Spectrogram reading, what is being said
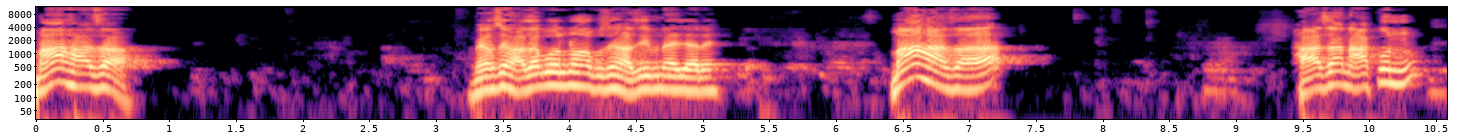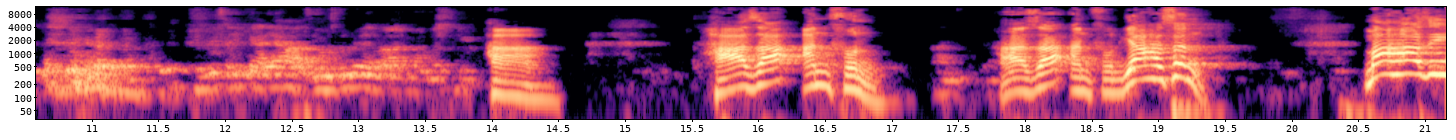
ماں حاضا۔ میں اسے حاضا بول رہا ہوں، آپ اسے حاضی بنائے جا رہے ہیں۔ ماں ہاضا ہاضا ناکن ہاں۔ ہاضا انفن۔ ہاضا انفن۔ یا حسن۔ ماں حاضی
